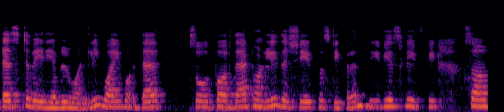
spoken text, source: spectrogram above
test variable only. Why that so for that only the shape is different. Previously if we saw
